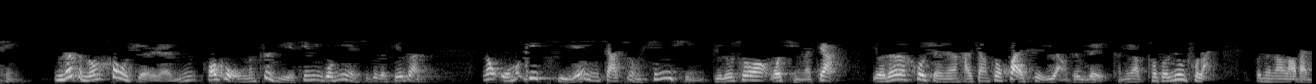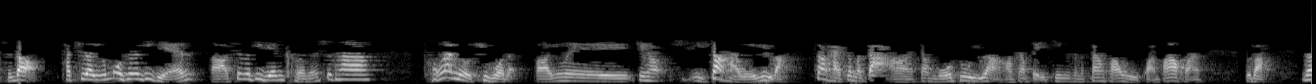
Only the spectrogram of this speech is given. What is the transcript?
情。你的很多候选人，包括我们自己也经历过面试这个阶段，那我们可以体验一下这种心情。比如说我请了假，有的候选人还像做坏事一样，对不对？可能要偷偷溜出来，不能让老板知道。他去到一个陌生的地点啊，这个地点可能是他从来没有去过的啊，因为就像以上海为例吧，上海这么大啊，像魔都一样啊，像北京什么三环、五环、八环，对吧？那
